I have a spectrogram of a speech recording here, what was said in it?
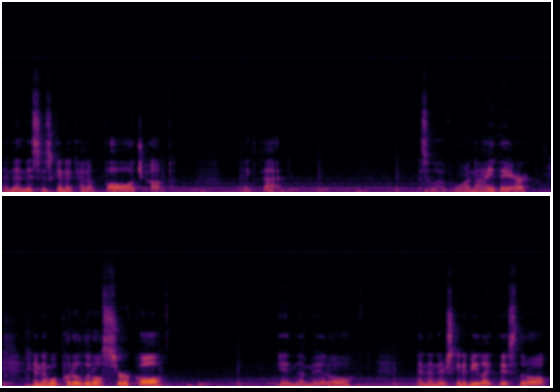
and then this is going to kind of bulge up like that. So we'll have one eye there. And then we'll put a little circle in the middle. And then there's going to be like this little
